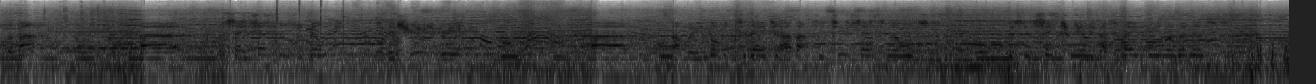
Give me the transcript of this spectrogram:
on the map. Uh, the Sentinels were built in Shrewsbury um, and we look today to have actually two Sentinels. This is six wheeling off lane wheeler with us.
